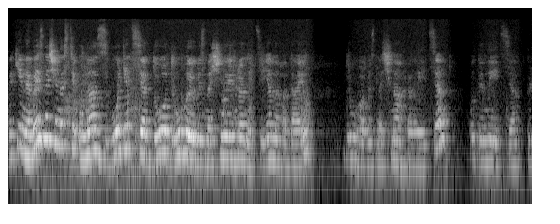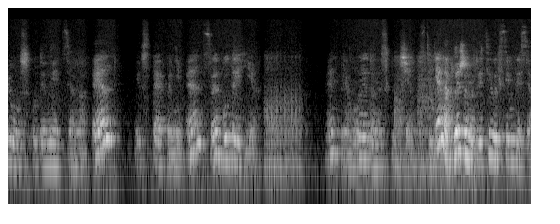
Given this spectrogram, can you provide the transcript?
Такі невизначеності у нас зводяться до другої визначної границі. Я нагадаю, друга визначна границя одиниця плюс одиниця на n, і в степені n це буде є. n прямує до нескінченності. Є наближено 2,7.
